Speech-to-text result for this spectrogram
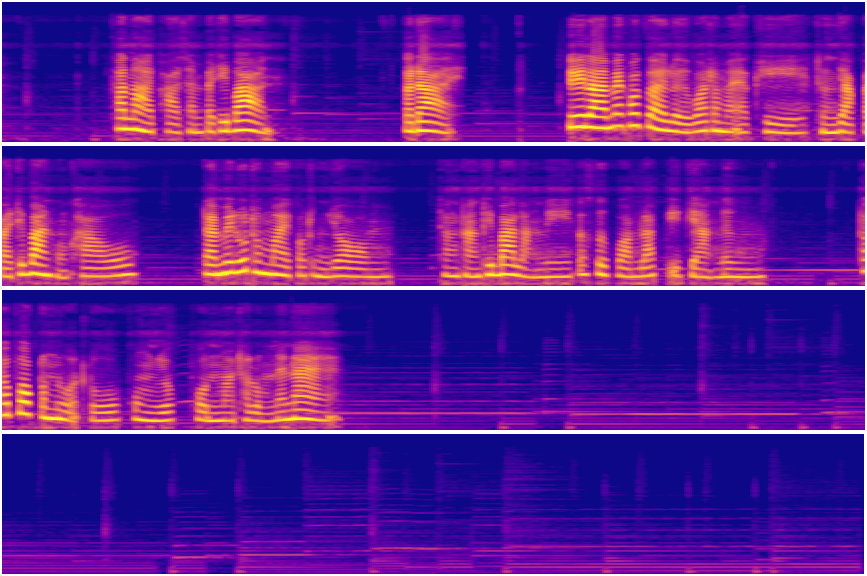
ถ้านายพาฉันไปที่บ้าน ก็ได้ดีลาไม่เข้าใจเลยว่าทำไมอาเคถึงอยากไปที่บ้านของเขา แต่ไม่รู้ทำไมเขาถึงยอม ทั้งๆทที่บ้านหลังนี้ก็คือความลับอีกอย่างหนึ่ง ถ้าพวกตำรวจรู้คงยกพลมาถล่มแน่ ๆ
